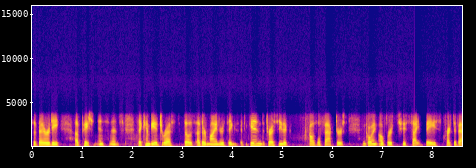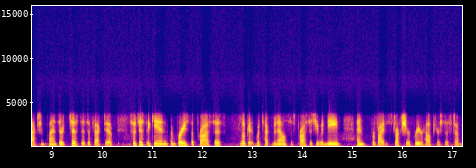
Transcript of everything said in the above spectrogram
severity of patient incidents that can be addressed. Those other minor things, again, addressing the causal factors and going over to site based corrective action plans. They're just as effective. So, just again, embrace the process, look at what type of analysis process you would need, and provide a structure for your healthcare system.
